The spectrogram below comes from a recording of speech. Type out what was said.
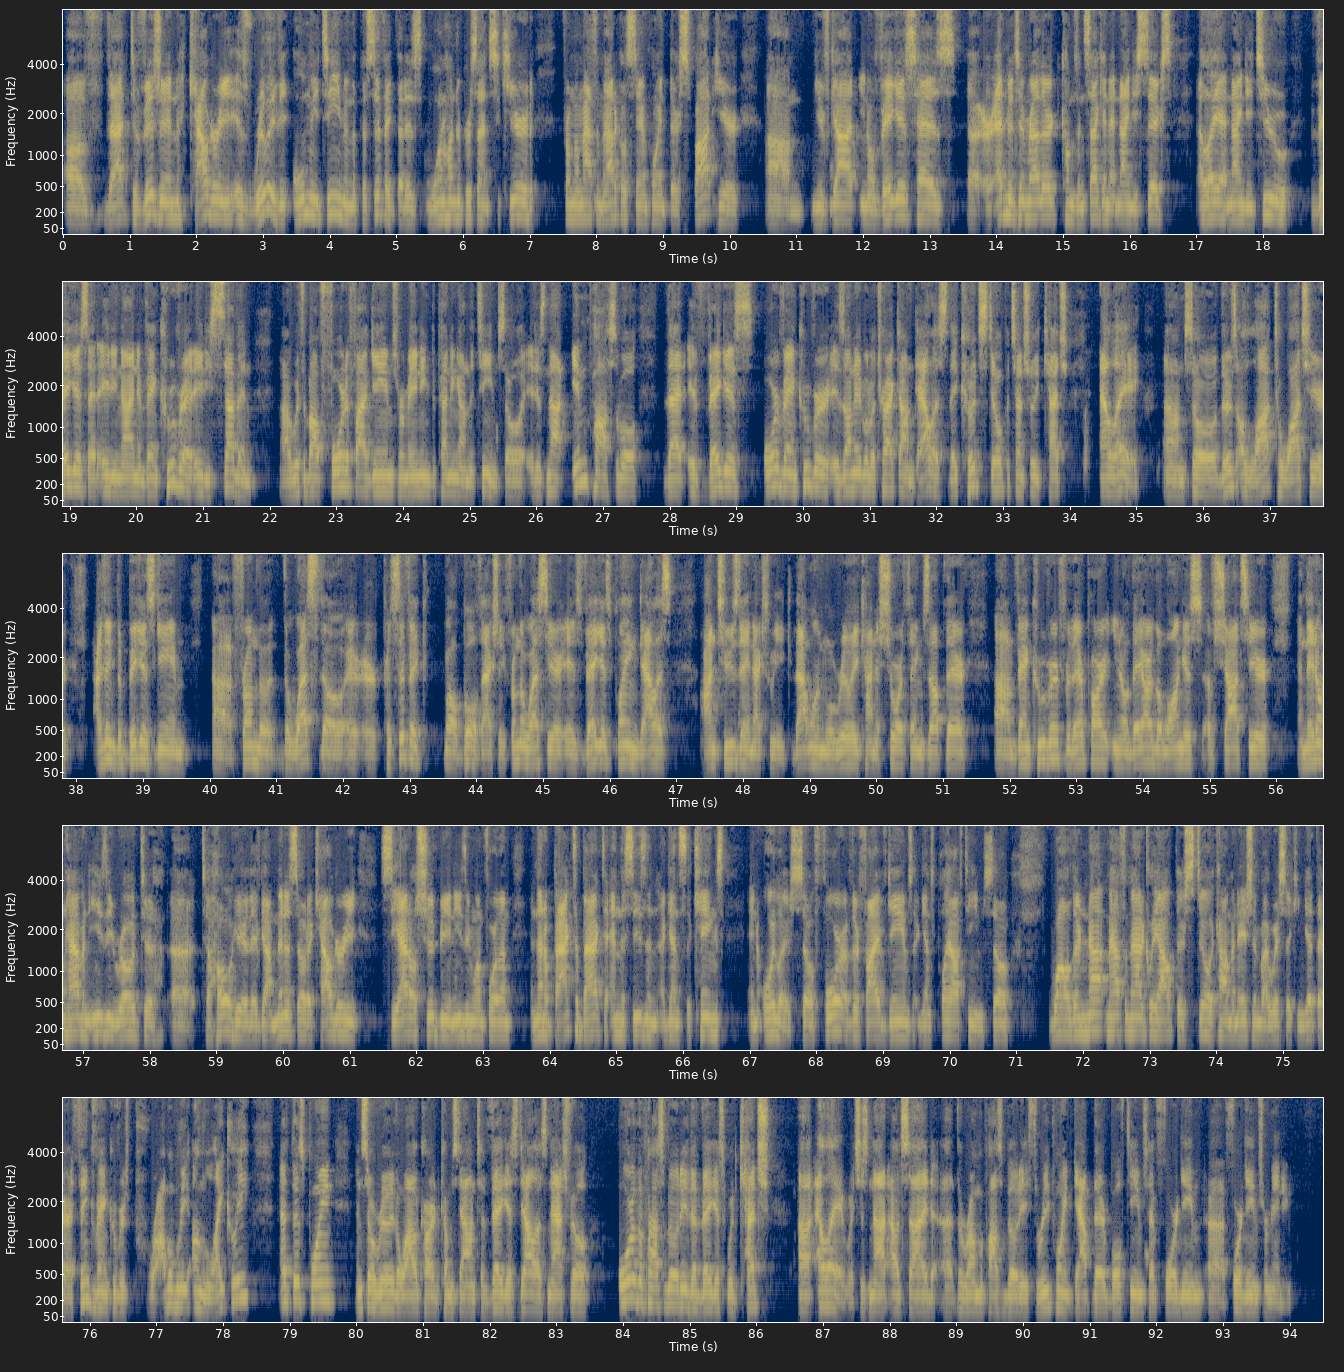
of that division, Calgary is really the only team in the Pacific that is 100% secured from a mathematical standpoint their spot here. Um, you've got, you know, Vegas has, uh, or Edmonton rather, comes in second at 96, LA at 92, Vegas at 89 and Vancouver at 87, uh, with about four to five games remaining, depending on the team. So it is not impossible that if Vegas or Vancouver is unable to track down Dallas, they could still potentially catch LA. Um, so there's a lot to watch here. I think the biggest game uh, from the the West, though, or, or Pacific, well, both actually from the West here is Vegas playing Dallas on Tuesday next week. That one will really kind of shore things up there. Um, Vancouver, for their part, you know they are the longest of shots here, and they don't have an easy road to uh, to hoe here. They've got Minnesota, Calgary, Seattle should be an easy one for them, and then a back to back to end the season against the Kings and Oilers. So four of their five games against playoff teams. So while they're not mathematically out, there's still a combination by which they can get there. I think Vancouver's probably unlikely at this point. And so, really, the wild card comes down to Vegas, Dallas, Nashville, or the possibility that Vegas would catch uh, LA, which is not outside uh, the realm of possibility. Three point gap there. Both teams have four game uh, four games remaining.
